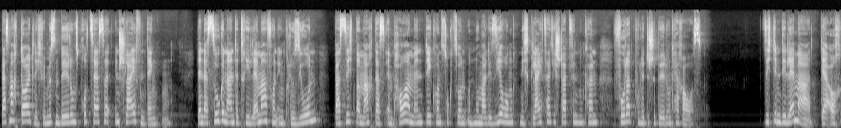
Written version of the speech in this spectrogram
Das macht deutlich, wir müssen Bildungsprozesse in Schleifen denken. Denn das sogenannte Trilemma von Inklusion, was sichtbar macht, dass Empowerment, Dekonstruktion und Normalisierung nicht gleichzeitig stattfinden können, fordert politische Bildung heraus. Sich dem Dilemma der auch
